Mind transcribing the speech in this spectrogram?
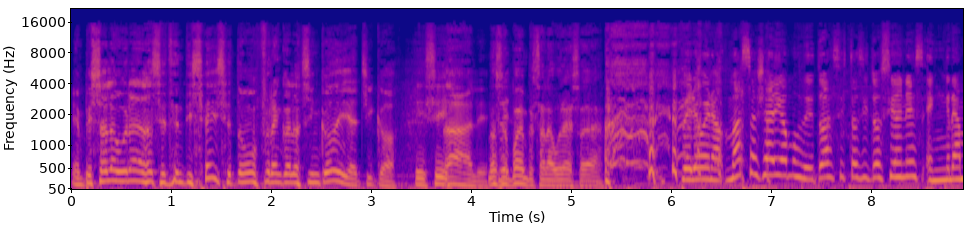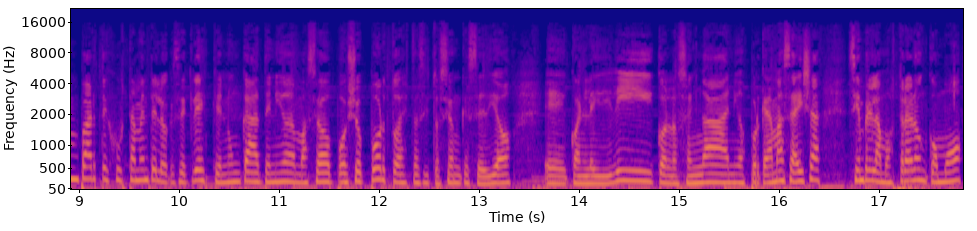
Empezó a laburar a los 76 y se tomó un franco a los 5 días, chicos. Y sí, Dale. no se puede empezar a laburar a esa edad. Pero bueno, más allá, digamos, de todas estas situaciones, en gran parte justamente lo que se cree es que nunca ha tenido demasiado apoyo por toda esta situación que se dio eh, con Lady Di, con los engaños, porque además a ella siempre la mostraron como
